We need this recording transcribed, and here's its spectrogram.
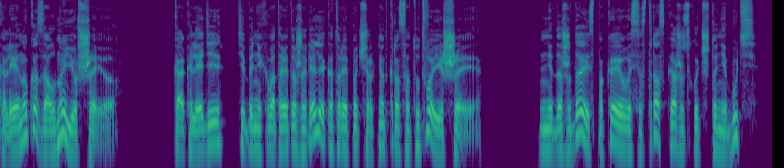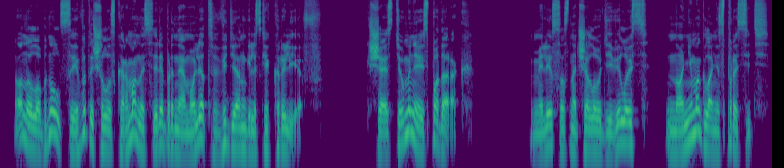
Клейн указал на ее шею. Как леди, тебе не хватает ожерелья, которое подчеркнет красоту твоей шеи. Не дожидаясь, пока его сестра скажет хоть что-нибудь, он улыбнулся и вытащил из кармана серебряный амулет в виде ангельских крыльев. К счастью, у меня есть подарок. Мелисса сначала удивилась, но не могла не спросить.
